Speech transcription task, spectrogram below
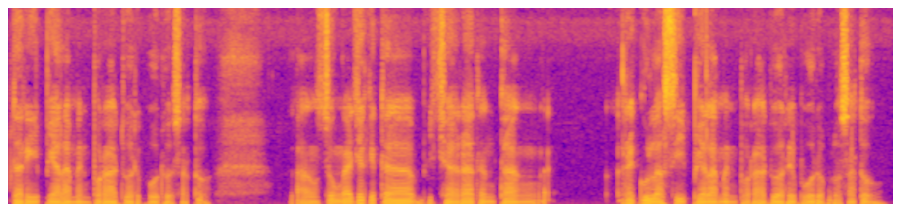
dari Piala Menpora 2021. Langsung aja kita bicara tentang regulasi Piala Menpora 2021.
